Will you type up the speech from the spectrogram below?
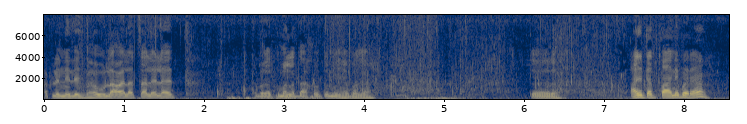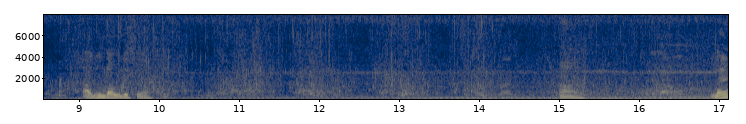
आपले निलेश भाऊ लावायला चाललेले आहेत. बघा तुम्हाला दाखवतो मी हे बघा. तर आणि त्यात पाणी बरं हा. अजून दावलेस या हां. लय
